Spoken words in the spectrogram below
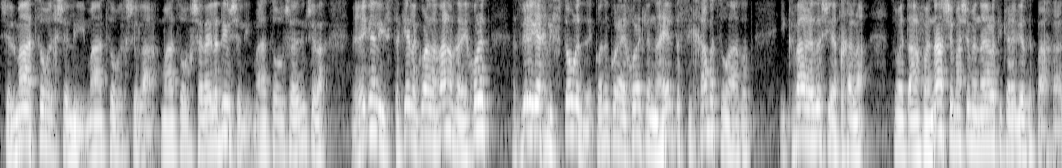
של מה הצורך שלי, מה הצורך שלך, מה הצורך של הילדים שלי, מה הצורך של הילדים שלך, ורגע להסתכל על כל הדבר הזה, היכולת, עזבי רגע איך לפתור את זה, קודם כל היכולת לנהל את השיחה בצורה הזאת, היא כבר איזושהי התחלה. זאת אומרת, ההבנה שמה שמנהל אותי כרגע זה פחד,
